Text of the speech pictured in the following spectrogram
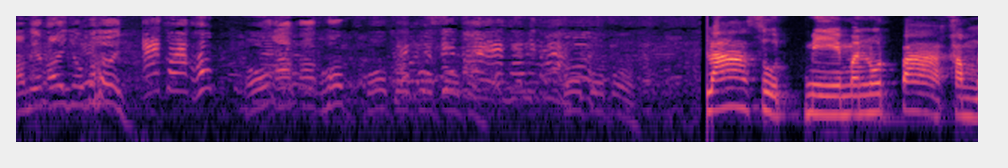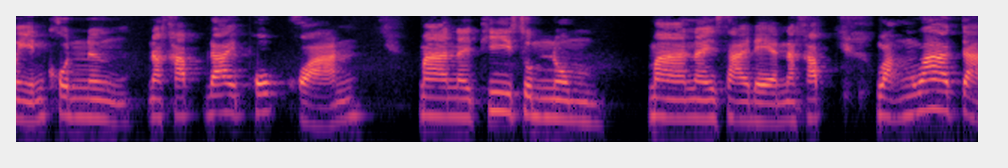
à miệt ơi nhôm ơi แอร์ก็อักฮบ ô ạc ạc hộp bố bố แอ bố ร์ก็เสีย bố ตัวแอร์ก็ไม่ต้อง bố bố bố ล่าสุดมีมนุษย์ป้าเขมรคนหนึ่งนะครับ ได้พกขวานมาในที่ซุมนุมมาในชายแดนนะครับ หวังว่าจะ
